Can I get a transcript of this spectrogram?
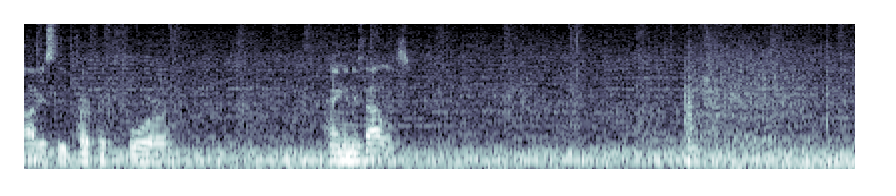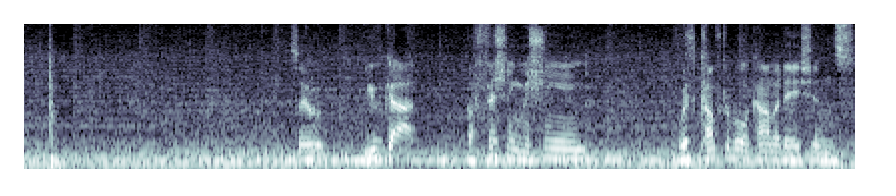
Obviously perfect for hanging your fowlings. So you've got a fishing machine with comfortable accommodations,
